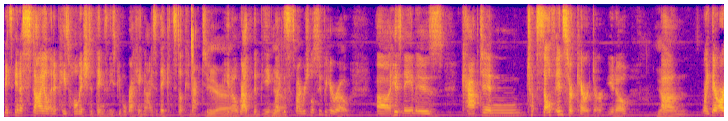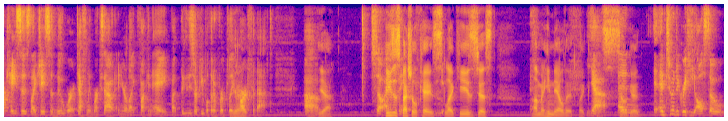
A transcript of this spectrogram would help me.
It's in a style and it pays homage to things that these people recognize that they can still connect to. Yeah. You know, rather than being like, "This is my original superhero." uh, his name is Captain T- Self Insert character. You know, yeah. um, like there are cases like Jason Liu where it definitely works out, and you're like fucking a. But th- these are people that have worked really Yeah. hard for that. Um, yeah. So I He's a special case. Like he's just I mean, he nailed it. Like Yeah, so and, good. And to a degree, he also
